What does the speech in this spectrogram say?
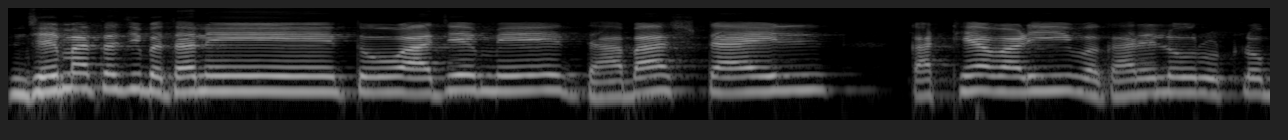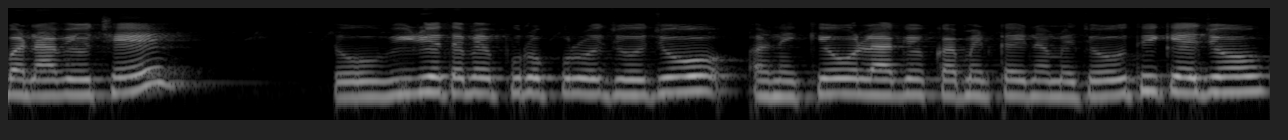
જય માતાજી બધાને. તો આજે મેં ધાબા સ્ટાઇલ કાઠિયાવાડી વઘારેલો રોટલો બનાવ્યો છે. તો વીડિયો તમે પૂરો પૂરો જોજો અને કેવો લાગ્યો કમેન્ટ કરીને અમને જરૂરથી કહેજો.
